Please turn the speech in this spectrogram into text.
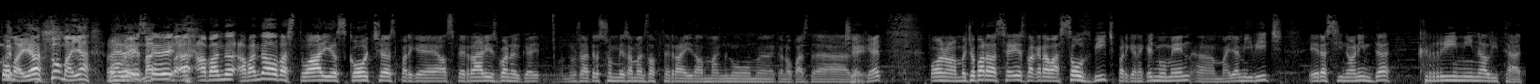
Toma ja. Toma ja. Molt bé, és va- que, va- a, a, banda, a banda del vestuari, els cotxes, perquè els Ferraris, bueno, que nosaltres som més amants del Ferrari del Magnum eh, que no pas de- Sí. d'aquest. Bueno, la major part de la sèrie es va gravar a South Beach, perquè en aquell moment eh, Miami Beach era sinònim de criminalitat.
